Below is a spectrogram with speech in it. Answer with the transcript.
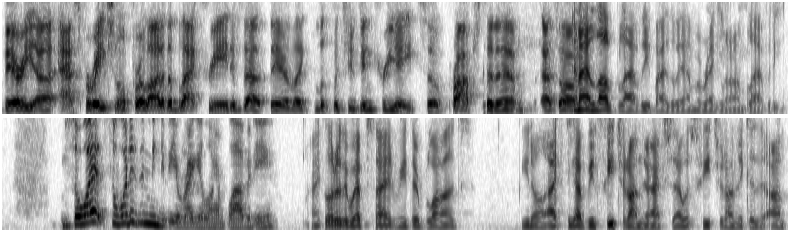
very uh, aspirational for a lot of the Black creatives out there. Like, look what you can create. So props to them. That's awesome. And I love Blavity, by the way. I'm a regular on Blavity. So what? So what does it mean to be a regular on Blavity? I go to their website, read their blogs. You know, I think I've been featured on there. Actually, I was featured on there because um,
